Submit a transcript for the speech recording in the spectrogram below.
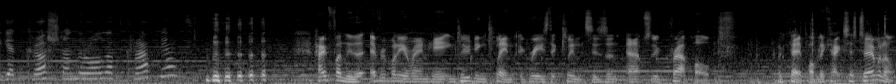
You get crushed under all that crap yet? How funny that everybody around here, including Clint, agrees that Clint's is an absolute crap hole. Okay, public access terminal.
